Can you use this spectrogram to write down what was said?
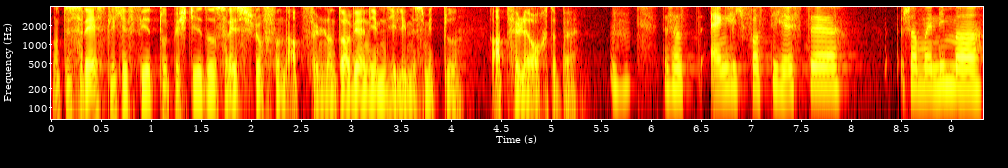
und das restliche Viertel besteht aus Reststoffen und Abfällen. Und da wären eben die Lebensmittelabfälle auch dabei. Mhm. Das heißt, eigentlich fast die Hälfte schon mal nicht mehr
